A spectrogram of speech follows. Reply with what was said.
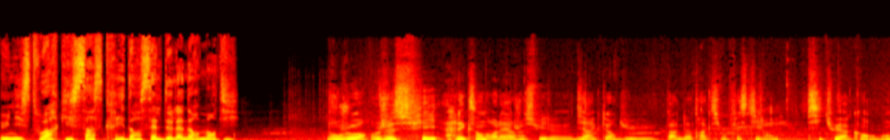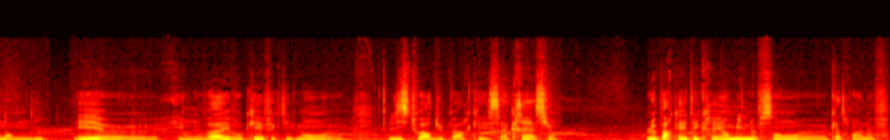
Une histoire qui s'inscrit dans celle de la Normandie. Bonjour, je suis Alexandre Lair, je suis le directeur du parc d'attractions Festiland, situé à Caen, en Normandie. Euh, et, on va évoquer effectivement euh, l'histoire du parc et sa création. Le parc a été créé en 1989.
